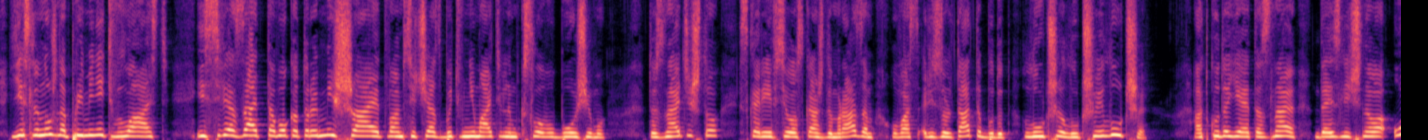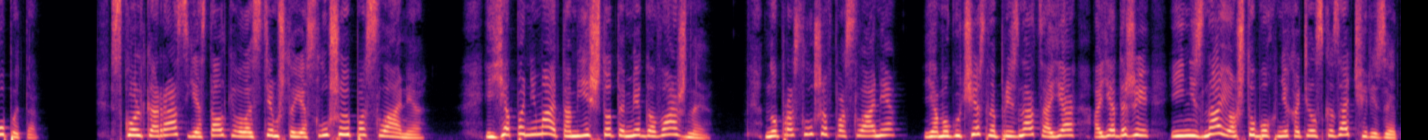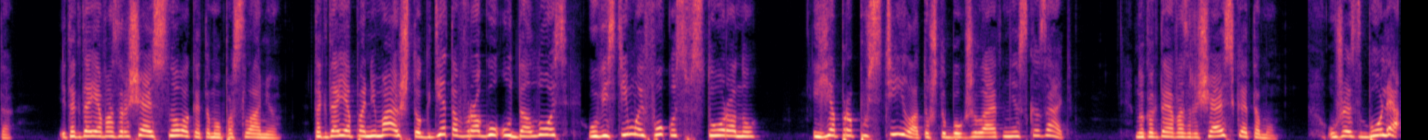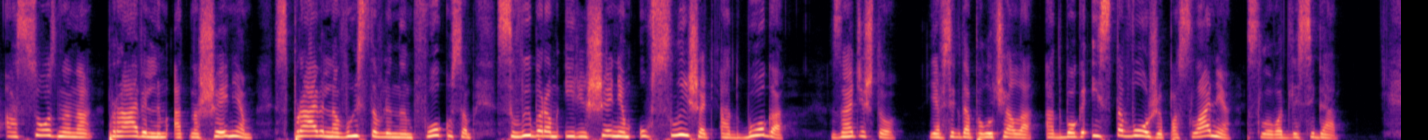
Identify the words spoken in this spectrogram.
Если нужно применить власть и связать того, который мешает вам сейчас быть внимательным к Слову Божьему – то знаете что? Скорее всего, с каждым разом у вас результаты будут лучше, лучше и лучше. Откуда я это знаю? Да из личного опыта. Сколько раз я сталкивалась с тем, что я слушаю послание, и я понимаю, там есть что-то мега важное. Но прослушав послание, Я могу честно признаться, а я, а я даже и не знаю, а что Бог мне хотел сказать через это. И тогда я возвращаюсь снова к этому посланию. Тогда я понимаю, что где-то врагу удалось увести мой фокус в сторону, и я пропустила то, что Бог желает мне сказать. Но когда я возвращаюсь к этому, уже с более осознанно правильным отношением, с правильно выставленным фокусом, с выбором и решением услышать от Бога, знаете что? Я всегда получала от Бога из того же послания слово для себя.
